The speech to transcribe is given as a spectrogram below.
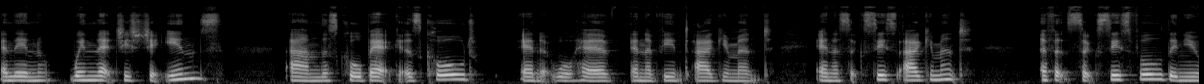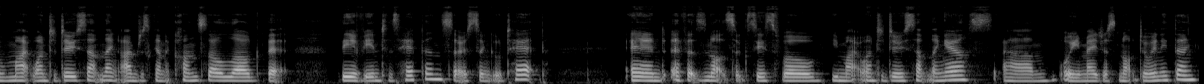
And then when that gesture ends, um, this callback is called and it will have an event argument and a success argument. If it's successful, then you might want to do something. I'm just going to console log that the event has happened, so a single tap. And if it's not successful, you might want to do something else, um, or you may just not do anything.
